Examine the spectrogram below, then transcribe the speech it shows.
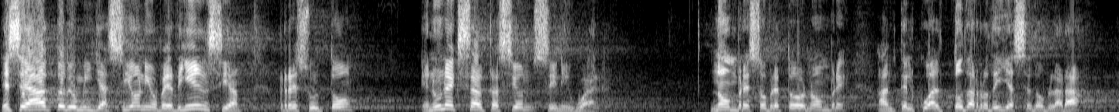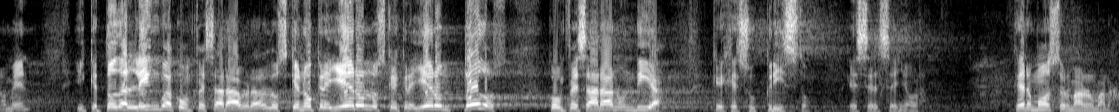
Ese acto de humillación y obediencia resultó en una exaltación sin igual. Nombre sobre todo nombre, ante el cual toda rodilla se doblará. Amén. Y que toda lengua confesará, ¿verdad? Los que no creyeron, los que creyeron, todos confesarán un día que Jesucristo es el Señor. Qué hermoso, hermano, hermana.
